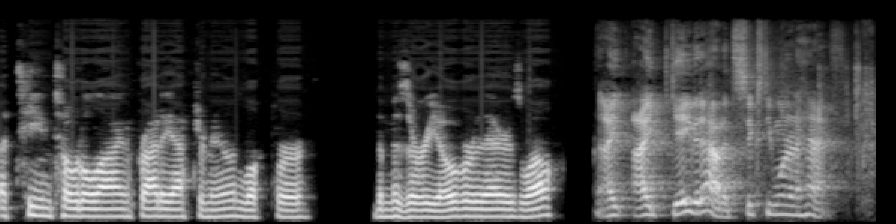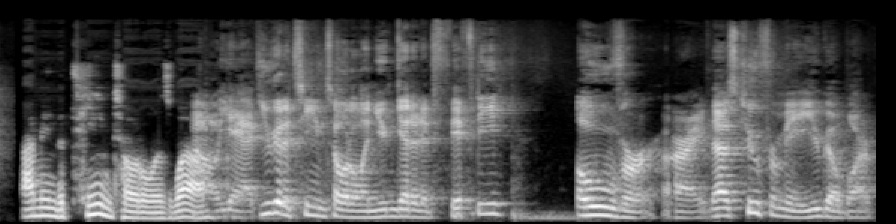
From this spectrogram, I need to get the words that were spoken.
a team total line Friday afternoon, look for the Missouri over there as well. I, I gave it out at 61 and a half. I mean the team total as well. Oh yeah, if you get a team total and you can get it at 50, over. All right, that was two for me. You go, Bart.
